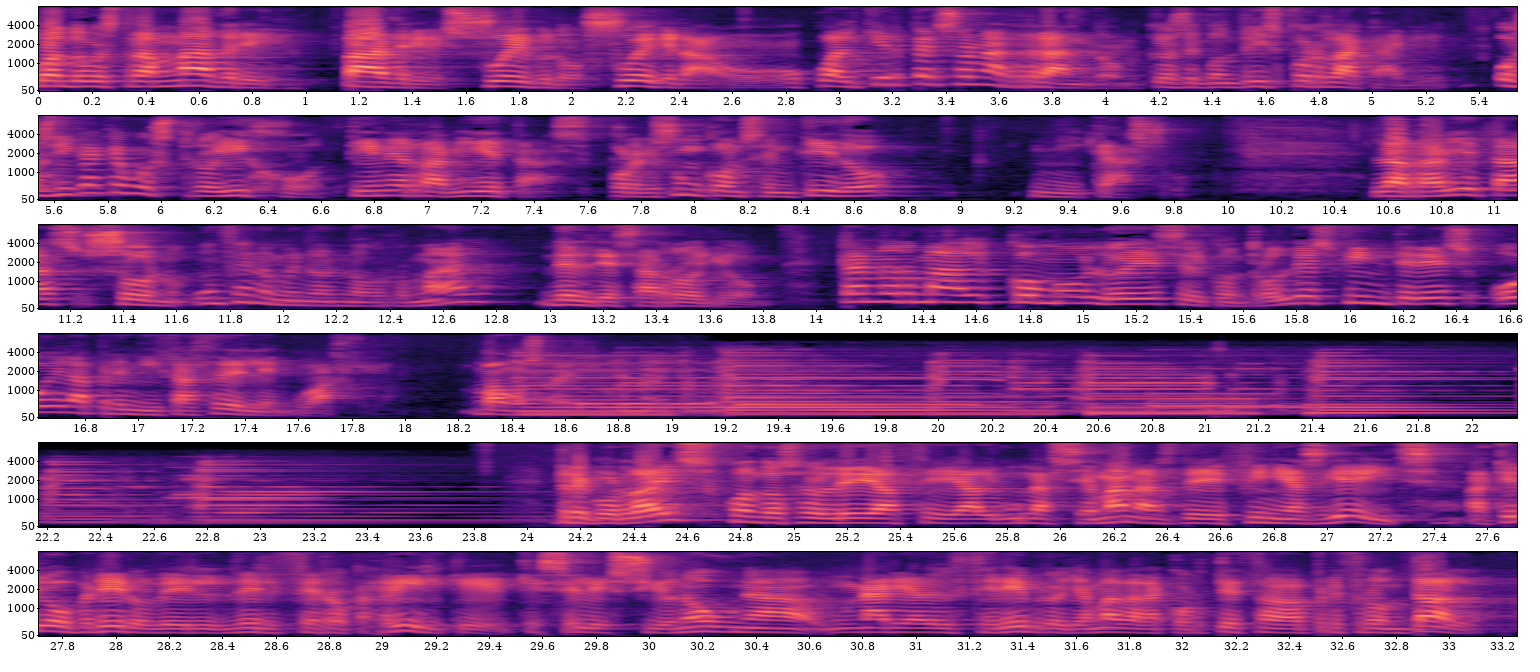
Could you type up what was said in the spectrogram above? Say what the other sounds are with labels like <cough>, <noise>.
Cuando vuestra madre, padre, suegro, suegra o cualquier persona random que os encontréis por la calle os diga que vuestro hijo tiene rabietas porque es un consentido, ni caso. Las rabietas son un fenómeno normal del desarrollo, tan normal como lo es el control de esfínteres o el aprendizaje del lenguaje. Vamos a ver. ¿Recordáis cuando os hablé hace algunas semanas de Phineas Gates, aquel obrero del, ferrocarril que, se lesionó una, un área del cerebro llamada la corteza prefrontal?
